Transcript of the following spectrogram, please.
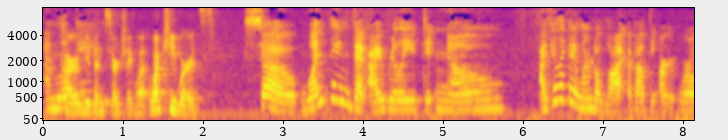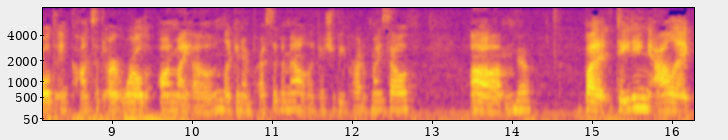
I'm looking. How have you been searching? What what keywords? So, one thing that I really didn't know, I feel like I learned a lot about the art world and concept art world on my own, like an impressive amount. Like, I should be proud of myself. Um, Yeah. But dating Alec,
